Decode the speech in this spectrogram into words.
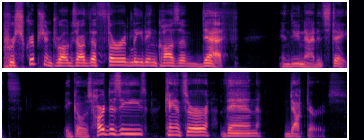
prescription drugs are the third leading cause of death in the United States. It goes heart disease, cancer, then doctors.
